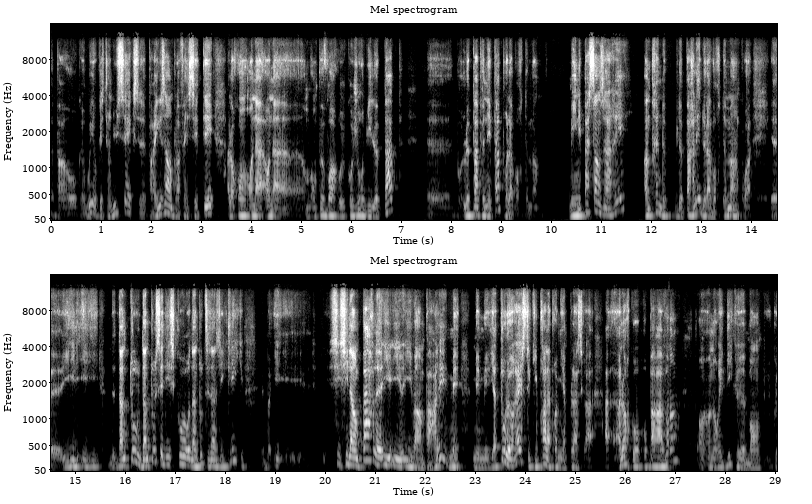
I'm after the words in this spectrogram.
euh, oui, aux questions du sexe, par exemple. Enfin, c'était alors qu'on a, on a, on peut voir qu'aujourd'hui le pape, le pape n'est pas pour l'avortement, mais il n'est pas sans arrêt en train de, parler de l'avortement. Quoi. dans, tout, dans tous ses discours, dans toutes ses encycliques, s'il en parle, il, va en parler, mais, mais, mais, il y a tout le reste qui prend la première place. Alors qu'auparavant, on, aurait dit que, bon, que,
